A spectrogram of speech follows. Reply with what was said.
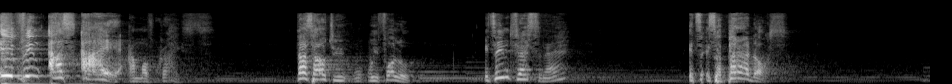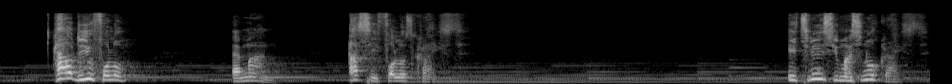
even as I am of Christ. That's how to, we follow. It's interesting, eh? It's, it's a paradox. How do you follow a man as he follows Christ? It means you must know Christ.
